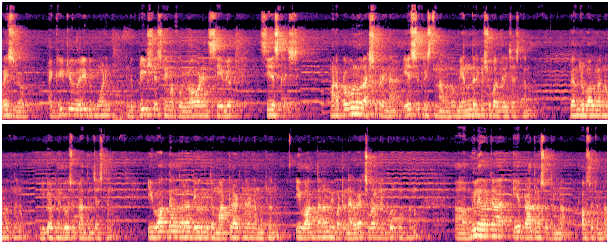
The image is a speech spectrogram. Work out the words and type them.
Praise the Lord. I greet you very good morning in the precious name of our Lord and Savior, Jesus Christ. మన ప్రభువును రక్షకుడైన యేసుక్రీస్తు నామంలో మీ అందరికీ శుభాలు తెలియజేస్తున్నాను మీ అందరూ బాగున్నారు నమ్ముతున్నాను. మీ కొరకు నేను రోజు ప్రార్థన చేస్తున్నాను. ఈ వాగ్దానం ద్వారా దేవుడు మీతో మాట్లాడుతున్నారని నమ్ముతున్నాను. ఈ వాగ్దానాలు మీ పట్ల నెరవేర్చబడాలని నేను కోరుకుంటున్నాను. మీలో ఎవరికైనా ఏ ప్రార్థన అవసరం ఉన్నా అవసరం ఉన్నా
